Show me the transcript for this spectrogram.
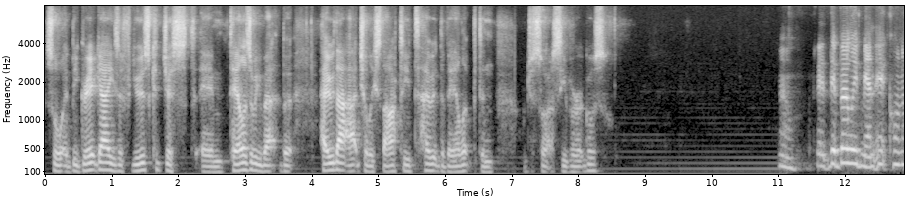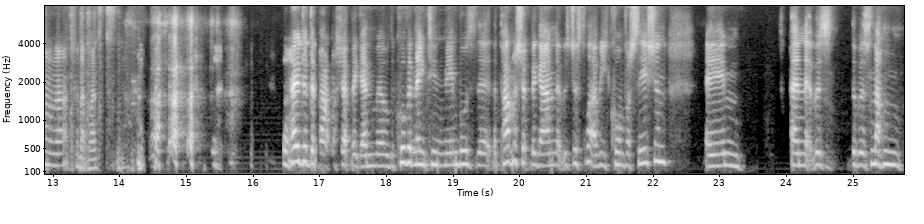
So, it'd be great, guys, if you could just um, tell us a wee bit about how that actually started, how it developed, and we'll just sort of see where it goes. Oh, they bullied me into it, Connor. That's what it was. so, how did the partnership begin? Well, the COVID 19 rainbows, the, the partnership began, it was just like a wee conversation. Um, and it was there was nothing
